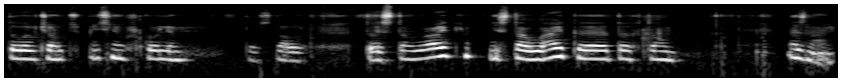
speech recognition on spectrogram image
Хто вивчав цю пісню в школі, той став, той став лайк і став лайк, е, той, хто не знаю.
